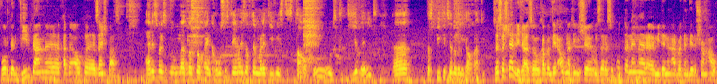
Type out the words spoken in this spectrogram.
worden will, dann hat er auch seinen Spaß. Eines, was, was noch ein großes Thema ist auf den Malediven, ist das Tauchen und die Tierwelt. Das bietet ihr natürlich auch an. Selbstverständlich. Also haben wir auch natürlich unsere Subunternehmer, mit denen arbeiten wir schon auch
